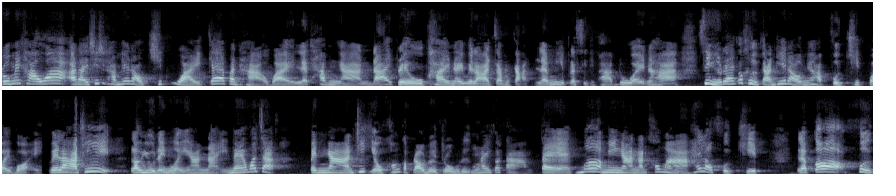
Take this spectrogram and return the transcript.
รู้ไหมคะว่าอะไรที่จะทำให้เราคิดไวแก้ปัญหาไวและทำงานได้เร็วภายในเวลาจำกัด และมีประสิทธิภาพด้วยนะคะ สิ่งแรกก็คือการที่เราเนี่ยค่ะฝึกคิดบ่อยๆ เวลาที่เราอยู่ในหน่วยงานไหน แม้ว่าจะเป็นงานที่เกี่ยวข้องกับเราโดยตรงหรือไม่ก็ตาม แต่เมื่อมีงานนั้นเข้ามาให้เราฝึกคิด แล้วก็ฝึก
